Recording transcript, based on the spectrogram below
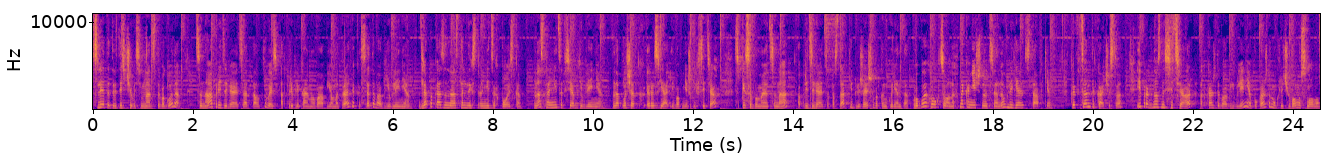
с лета 2018 года цена определяется, отталкиваясь от привлекаемого объема трафика с этого объявления. Для показа на остальных страницах поиска, на странице «Все объявления», на площадках RSA и во внешних сетях списываемая цена определяется по ставке ближайшего конкурента. В обоих аукционах на конечную цену влияют ставки, коэффициенты качества и прогнозный CTR от каждого объявления по каждому ключевому слову.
